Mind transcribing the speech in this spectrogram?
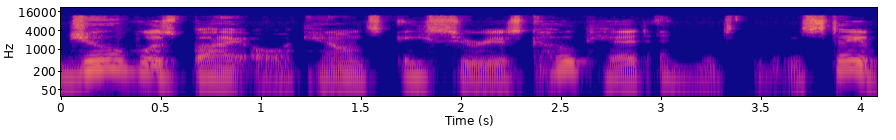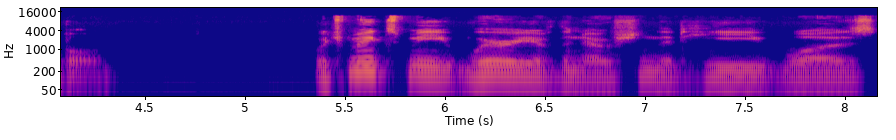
Jove was by all accounts a serious cokehead and mentally unstable, which makes me wary of the notion that he was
